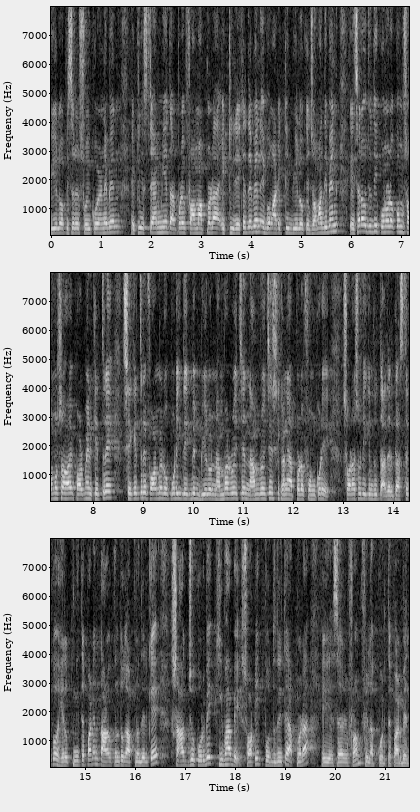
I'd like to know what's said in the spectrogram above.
বিএলও অফিসারের সই করে নেবেন, একটি স্ট্যাম্প নিয়ে তারপরে ফর্ম আপনারা একটি রেখে দেবেন এবং আরেকটি বিএলওকে জমা দেবেন। এছাড়াও যদি কোনো রকম সমস্যা হয় ফর্মের ক্ষেত্রে, সেক্ষেত্রে ফর্মের ওপরেই দেখবেন বিএলওর নাম্বার রয়েছে, নাম রয়েছে, সেখানে আপনারা ফোন করে সরাসরি কিন্তু তাদের কাছ থেকেও হেল্প নিতে পারেন। তারাও কিন্তু আপনাদেরকে সাহায্য করবে। কীভাবে সঠিক পদ্ধতিতে আপনারা এই এসআর ফর্ম ফিল আপ করতে পারবেন?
